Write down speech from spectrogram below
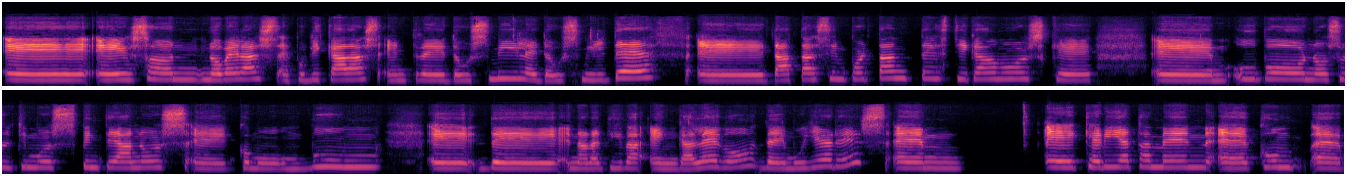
Eh, eh, son novelas eh, publicadas entre 2000 y 2010, datas importantes, digamos, que hubo en los últimos 20 años como un boom de narrativa en galego de mujeres. eh, quería tamén eh, com, eh,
